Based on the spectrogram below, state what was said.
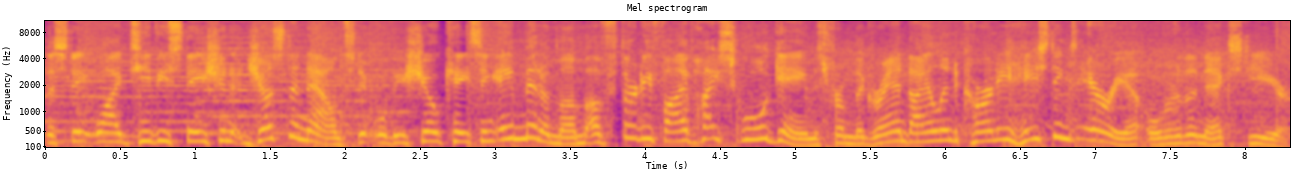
The statewide TV station just announced it will be showcasing a minimum of 35 high school games from the Grand Island Kearney Hastings area over the next year.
